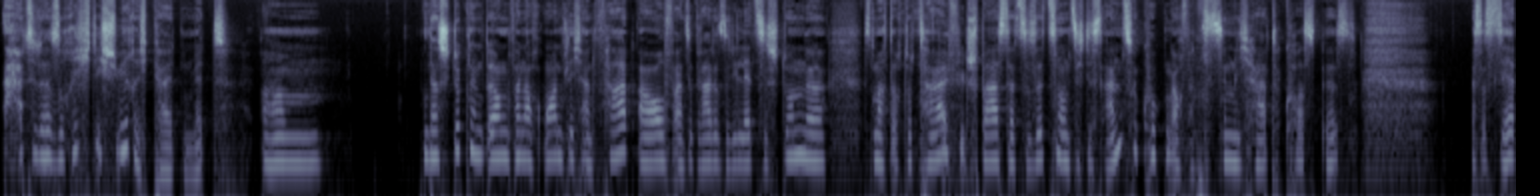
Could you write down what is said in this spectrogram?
hatte da so richtig Schwierigkeiten mit. Ähm, das Stück nimmt irgendwann auch ordentlich an Fahrt auf, also gerade so die letzte Stunde. Es macht auch total viel Spaß, da zu sitzen und sich das anzugucken, auch wenn es ziemlich harte Kost ist. Es ist sehr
